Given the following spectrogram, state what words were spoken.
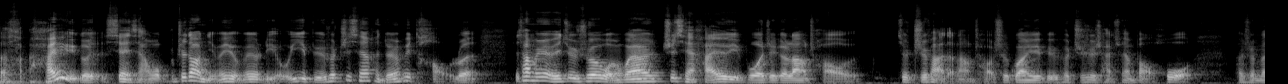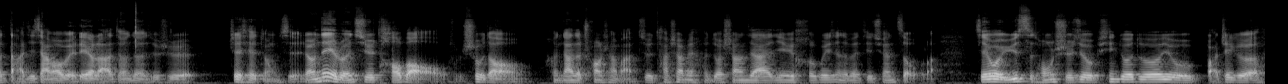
呃，还还有一个现象，我不知道你们有没有留意，比如说之前很多人会讨论，就他们认为就是说我们国家之前还有一波这个浪潮，就执法的浪潮，是关于比如说知识产权保护和什么打击假冒伪劣啦等等，就是这些东西。然后那一轮其实淘宝受到很大的创伤嘛，就是它上面很多商家因为合规性的问题全走了。结果与此同时，就拼多多又把这个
